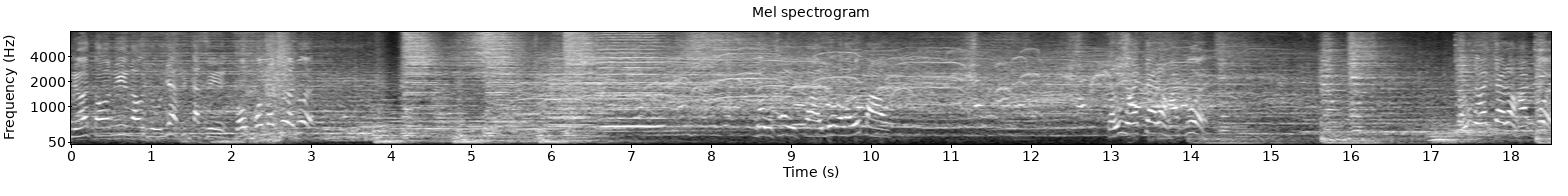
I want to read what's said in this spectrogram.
เหนือตอนนี้เราอยู่แยกพิกัดสี่ส่งคนมาช่วยด้วย นั่นใช่ฝ่ายเดียวกับเราหรือเปล่ากรุณาแจ้งรหัสด้วยกรุณาแจ้งรหัสด้วย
